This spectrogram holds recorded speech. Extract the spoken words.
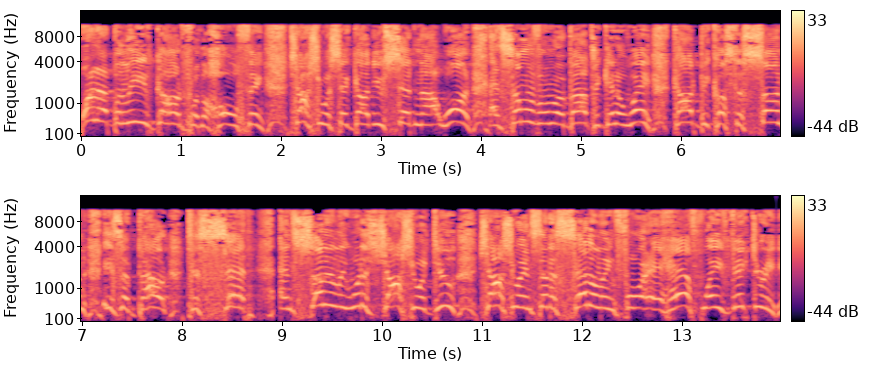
Why not believe God for the whole thing? Joshua said, God, you said not one. And some of them are about to get away. God, because the sun is about to set. And suddenly what does Joshua do? Joshua, instead of settling for a halfway victory,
